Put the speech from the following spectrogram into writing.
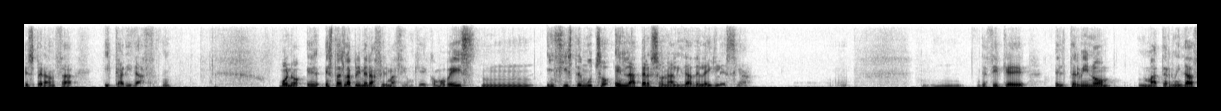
esperanza y caridad. Bueno, e, esta es la primera afirmación, que como veis mm, insiste mucho en la personalidad de la Iglesia. Mm, decir que el término maternidad,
